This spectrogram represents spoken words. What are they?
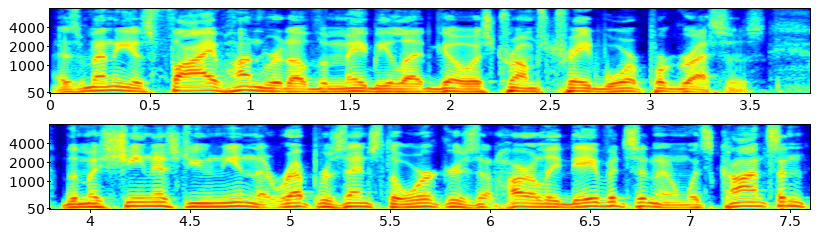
As many as 500 of them may be let go as Trump's trade war progresses. The machinist union that represents the workers at Harley Davidson in Wisconsin,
